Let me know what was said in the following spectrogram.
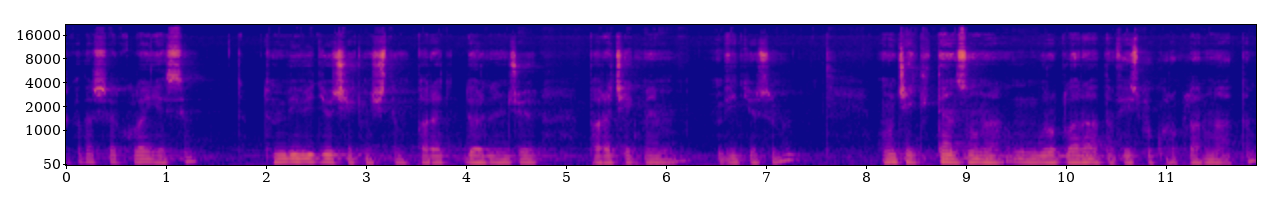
Arkadaşlar kolay gelsin. Dün bir video çekmiştim. Para dördüncü para çekmem videosunu. Onu çektikten sonra gruplara attım. Facebook gruplarına attım.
